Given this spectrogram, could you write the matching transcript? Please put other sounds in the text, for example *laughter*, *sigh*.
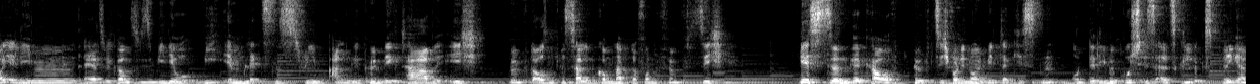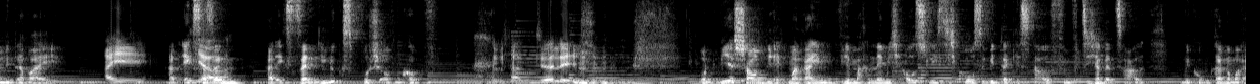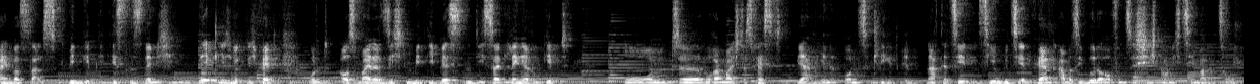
Moin ihr Lieben, herzlich willkommen zu diesem Video. Wie im letzten Stream angekündigt, habe ich 5000 Kristalle bekommen und habe davon 50 Kisten gekauft. 50 von den neuen Winterkisten und der liebe Busch ist als Glücksbringer mit dabei. Hi. Hat extra, Ja. seinen, hat extra seinen Glücksbusch auf dem Kopf. *laughs* Natürlich. *laughs* Und wir schauen direkt mal rein. Wir machen nämlich ausschließlich große Winterkisten auf, 50 an der Zahl. Und wir gucken gerade noch mal rein, was es da alles zu gewinnen gibt. Die Kisten sind nämlich wirklich, wirklich fett. Und aus meiner Sicht mit die besten, die es seit längerem gibt. Und äh, woran mache ich das fest? Wir haben hier eine Bonzenklinge drin. Nach der 10. Ziehung wird sie entfernt, aber sie wurde offensichtlich noch nicht zehnmal gezogen.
